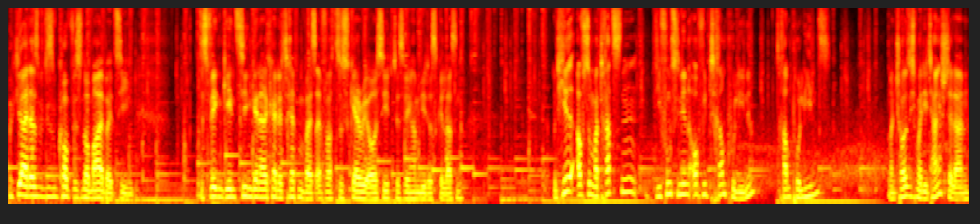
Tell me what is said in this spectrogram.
Und ja, das mit diesem Kopf ist normal bei Ziegen. Deswegen gehen Ziegen generell keine Treppen, weil es einfach zu scary aussieht. Deswegen haben die das gelassen. Und hier auf so Matratzen, die funktionieren auch wie Trampoline. Trampolins. Man schaut sich mal die Tankstelle an,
